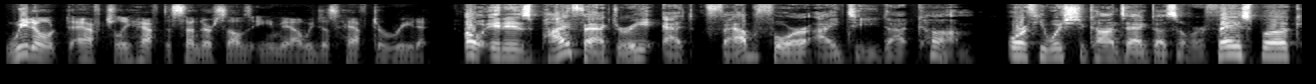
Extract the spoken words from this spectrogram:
we don't actually have to send ourselves email. We just have to read it. Oh, it is piefactory at fab4it.com. Or if you wish to contact us over Facebook,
